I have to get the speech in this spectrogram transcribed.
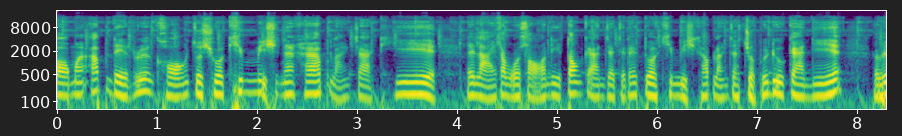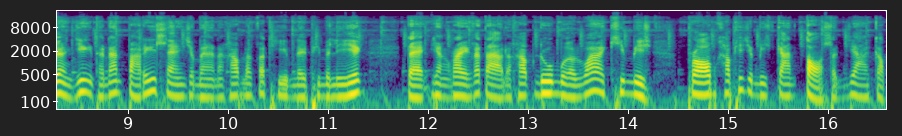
ออกมาอัปเดตเรื่องของโจชัวคิมมิชนะครับหลังจากที่หลายๆสโมสรนี่ต้องการจะจะได้ตัวคิมมิชครับหลังจากจบฤดูกาลนี้โดยเฉพาะอย่างยิ่งทางด้านปารีสแซงต์แชร์แมงนะครับแล้วก็ทีมในพรีเมียร์ลีกแต่อย่างไรก็ตามนะครับ ดูเหมือนว่าคิมมิชพร้อมครับที่จะมีการต่อสัญญากับ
